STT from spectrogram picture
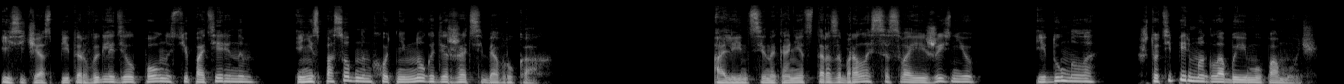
И сейчас Питер выглядел полностью потерянным и неспособным хоть немного держать себя в руках. А Линдси наконец-то разобралась со своей жизнью и думала, что теперь могла бы ему помочь.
